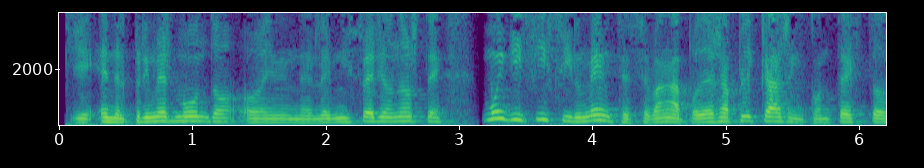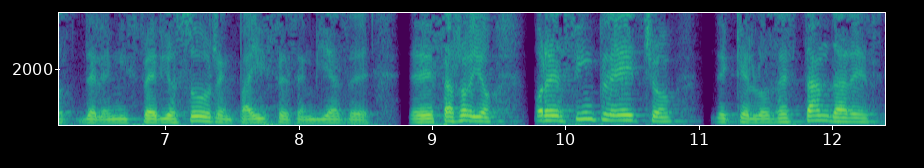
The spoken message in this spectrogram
que en el primer mundo o en el hemisferio norte muy difícilmente se van a poder aplicar en contextos del hemisferio sur, en países en vías de, de desarrollo, por el simple hecho de que los estándares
